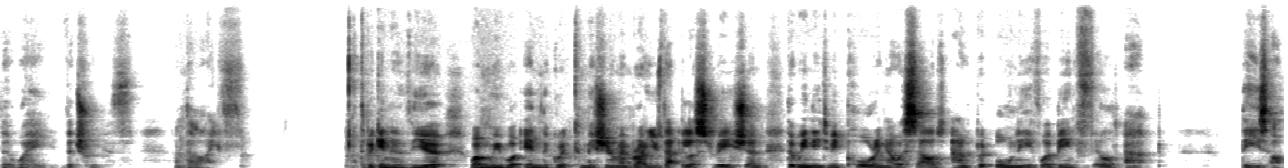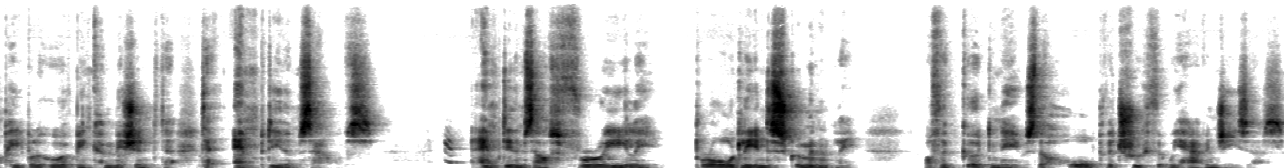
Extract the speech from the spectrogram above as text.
the way, the truth, and the life at the beginning of the year when we were in the Great Commission. Remember, I used that illustration that we need to be pouring ourselves out, but only if we're being filled up. These are people who have been commissioned to, to empty themselves, empty themselves freely, broadly, indiscriminately of the good news, the hope, the truth that we have in Jesus.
